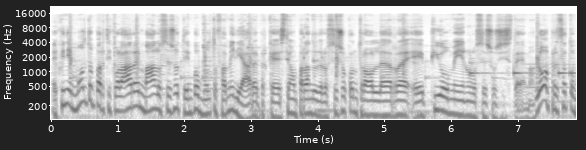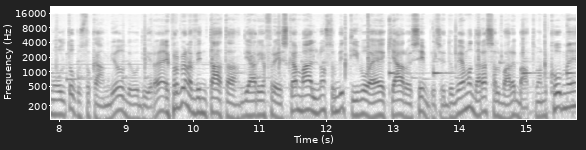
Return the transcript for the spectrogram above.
e quindi è molto particolare ma allo stesso tempo molto familiare perché stiamo parlando dello stesso controller e più o meno lo stesso sistema. L'ho apprezzato molto questo cambio, devo dire. È proprio una ventata di aria fresca, ma il nostro obiettivo è chiaro e semplice. Dobbiamo andare a salvare Batman come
